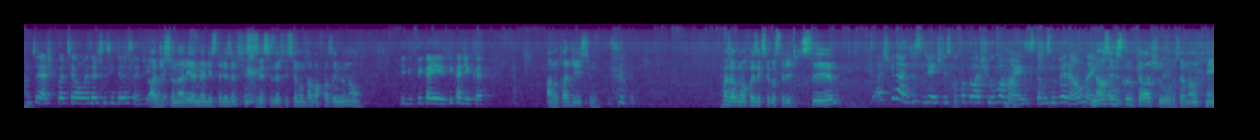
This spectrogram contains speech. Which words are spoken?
Não sei, acho que pode ser um exercício interessante. aí. Adicionaria a minha lista de exercícios. Esse exercício eu não tava fazendo, não. Fica, fica aí, fica a dica. Anotadíssimo. Mais alguma coisa que você gostaria de dizer? Acho que não, gente, desculpa pela chuva, mas estamos no verão, né? Não então... se desculpe pela chuva, você não tem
